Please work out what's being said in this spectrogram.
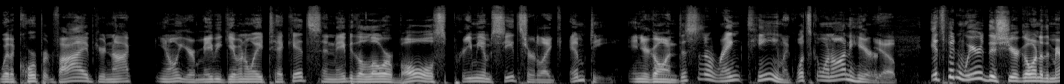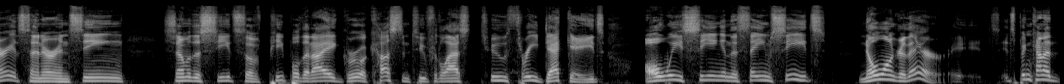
with a corporate vibe, you're not, you know, you're maybe giving away tickets, and maybe the lower bowls, premium seats are like empty, and you're going, this is a ranked team. Like, what's going on here? Yep. It's been weird this year going to the Marriott Center and seeing some of the seats of people that I grew accustomed to for the last two, three decades, always seeing in the same seats, no longer there. It's, it's been kind of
